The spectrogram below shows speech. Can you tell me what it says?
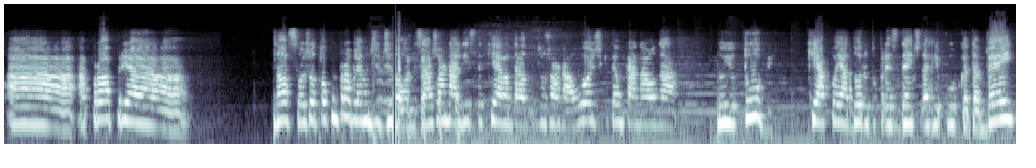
a, a própria. Nossa, hoje eu estou com um problema de, de nomes. A jornalista que era da, do Jornal Hoje, que tem um canal na, no YouTube, que é apoiadora do presidente da República também.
